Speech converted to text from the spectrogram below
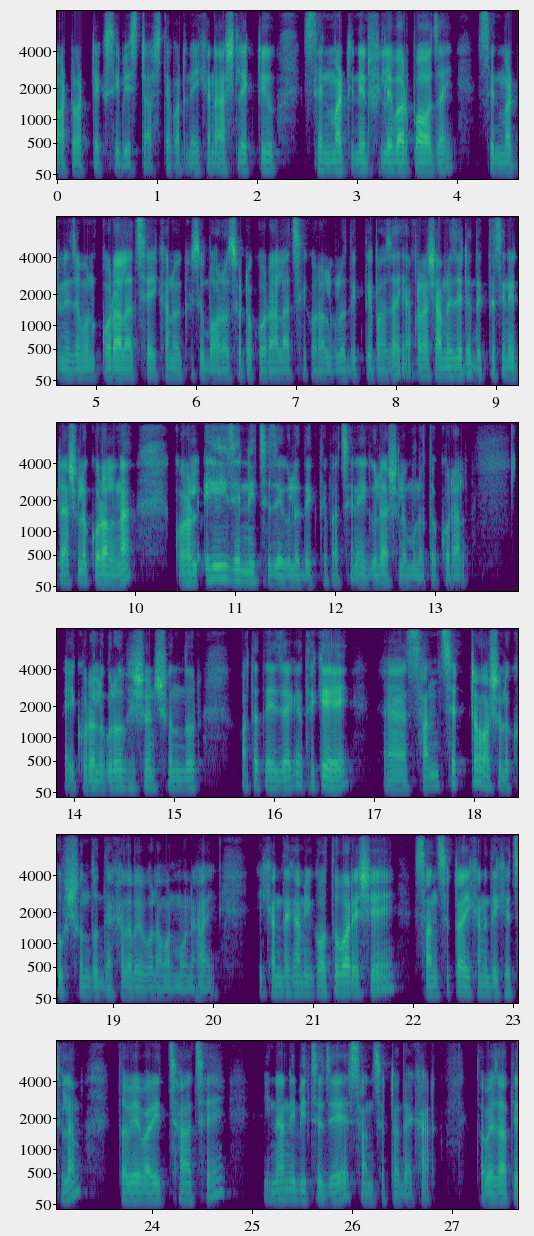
পাটোয়ার ট্যাক্সি সি বিচটা আসতে পারেন। এখানে আসলে একটু সেন্ট মার্টিনের ফ্লেভার পাওয়া যায়। সেন্ট মার্টিনে যেমন কোরাল আছে, এখানেও কিছু বড় ছোট কোরাল আছে। কোরালগুলো দেখতে পাওয়া যায়। আপনারা সামনে যেটা দেখতেছেন এটা আসলে কোরাল না। কোরাল এই যে নিচে যেগুলো দেখতে পাচ্ছেন এগুলো আসলে মূলত কোরাল। এই কোরালগুলোও ভীষণ সুন্দর। অর্থাৎ এই জায়গা থেকে সানসেটটাও আসলে খুব সুন্দর দেখা যাবে বলে আমার মনে হয়। এখান থেকে আমি গতবার এসে সানসেটটা এখানে দেখেছিলাম। তবে এবার ইচ্ছা আছে ইনানি বিচে যেয়ে সানসেটটা দেখার। তবে যাতে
